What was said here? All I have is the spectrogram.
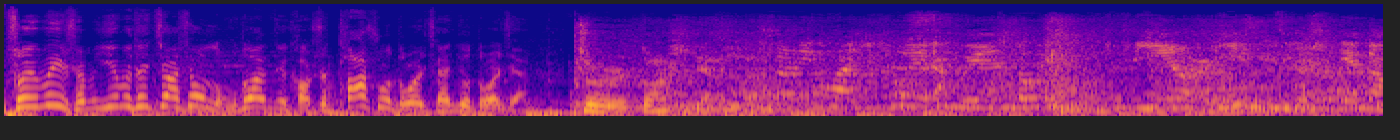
所以为什么？因为他驾校垄断这考试，他说多少钱就多少钱。就是多长时间了？一般？这里的话，一个月、两个月都有，就是因人而异。这个时间段，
